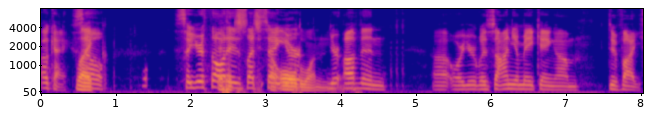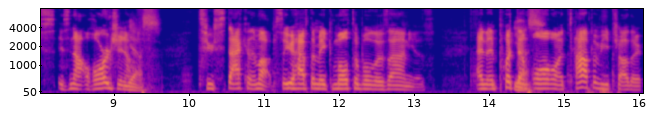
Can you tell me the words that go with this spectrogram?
yeah. Okay, Like, so so your thought is, let's say your one, your oven uh, or your lasagna making um device is not large enough Yes. to stack them up, so you have to make multiple lasagnas and then put them Yes. all on top of each other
